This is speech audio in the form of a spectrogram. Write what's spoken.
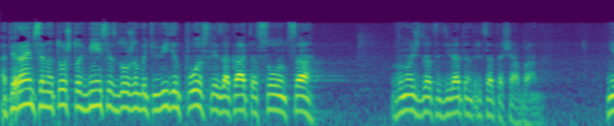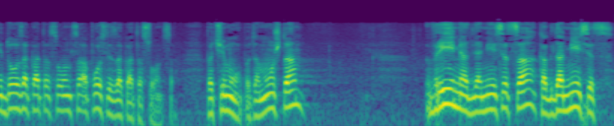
Опираемся на то, что месяц должен быть увиден после заката солнца в ночь 29 на 30 Шабана. Не до заката солнца, а после заката солнца. Почему? Потому что время для месяца, когда месяц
